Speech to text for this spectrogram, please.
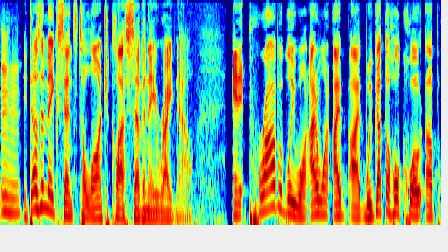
Mm-hmm. It doesn't make sense to launch a Class 7A right now. And it probably won't. I don't want. I, I we've got the whole quote up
